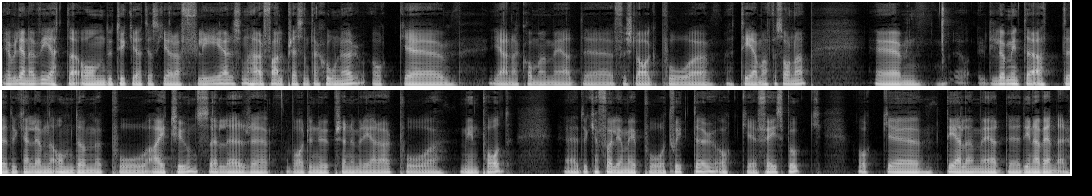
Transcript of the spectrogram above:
jag vill gärna veta om du tycker att jag ska göra fler sådana här fallpresentationer och eh, gärna komma med eh, förslag på eh, tema för sådana. Glöm inte att eh, du kan lämna omdöme på iTunes eller eh, var du nu prenumererar på min podd. Eh, du kan följa mig på Twitter och Facebook och dela med dina vänner.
